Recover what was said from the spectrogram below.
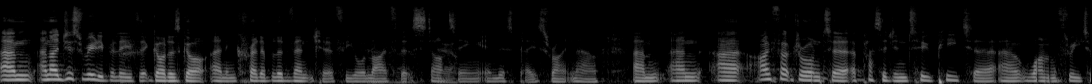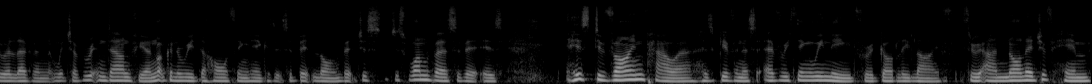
um, and I just really believe that God has got an incredible adventure for your life that's starting yeah. in this place right now. Um, and uh, I felt drawn to a passage in 2 Peter uh, 1 3 to 11, which I've written down for you. I'm not going to read the whole thing here because it's a bit long, but just, just one verse of it is His divine power has given us everything we need for a godly life through our knowledge of Him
